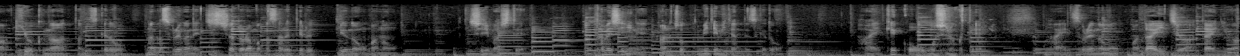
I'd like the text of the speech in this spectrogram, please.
まあ、記憶があったんですけどなんかそれがね実写ドラマ化されてるっていうのをあの知りまして試しにねあのちょっと見てみたんですけど、はい、結構面白くて、はい、それの、まあ、第1話第2話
